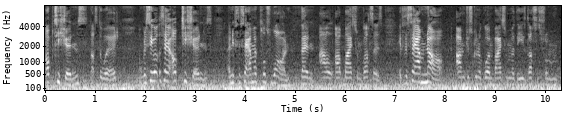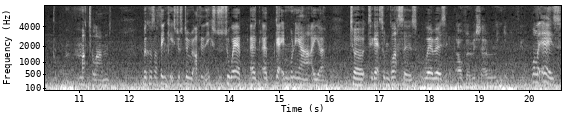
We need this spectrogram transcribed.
opticians. That's the word. I'm gonna see what they say at opticians, and if they say I'm a plus one, then I'll I'll buy some glasses. If they say I'm not, I'm just gonna go and buy some of these glasses from Matalan because I think it's just a I think it's just a way of, of, of getting money out of you to to get some glasses. Whereas, How very Sarah have you? well, it is.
